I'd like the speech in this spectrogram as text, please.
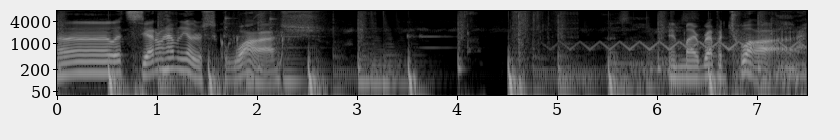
Uh, let's see. I don't have any other squash in my repertoire,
